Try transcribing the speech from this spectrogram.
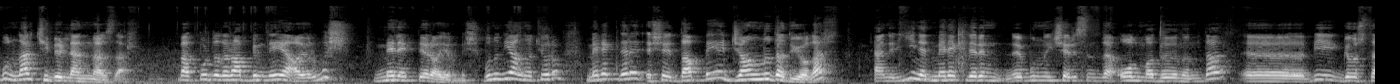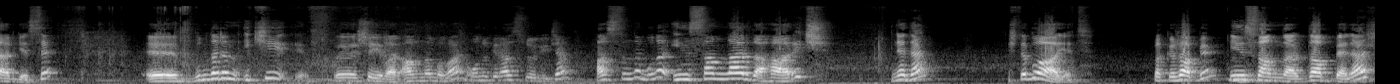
Bunlar kibirlenmezler. Bak burada da Rabbim neye ayırmış? Melekleri ayırmış. Bunu niye anlatıyorum? Meleklere e, şey Dabbe'ye canlı da diyorlar. Yani yine meleklerin e, bunun içerisinde olmadığının da e, bir göstergesi. E, bunların iki e, şeyi var, anlamı var. Onu biraz söyleyeceğim. Aslında buna insanlar da hariç. Neden? İşte bu ayet. Bakın Rabbim insanlar, dabbeler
